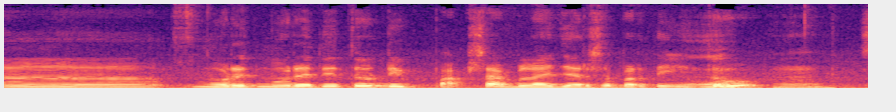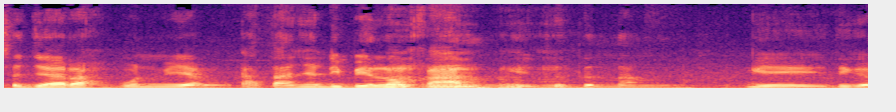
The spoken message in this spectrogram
eh, murid-murid itu dipaksa belajar seperti itu Hmm. sejarah pun yang katanya dibelokkan Mm-mm, gitu tentang G30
